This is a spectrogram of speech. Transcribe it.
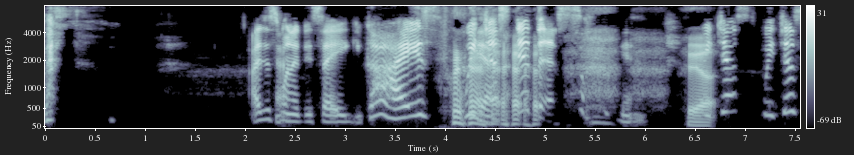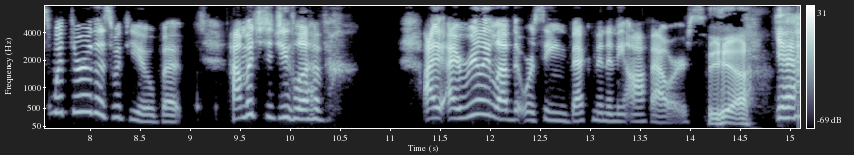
I just Yeah. wanted to say, you guys, we just did this. Yeah. Yeah. We just we just went through this with you. But how much did you love? I I really love that we're seeing Beckman in the off hours. Yeah. Yeah.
